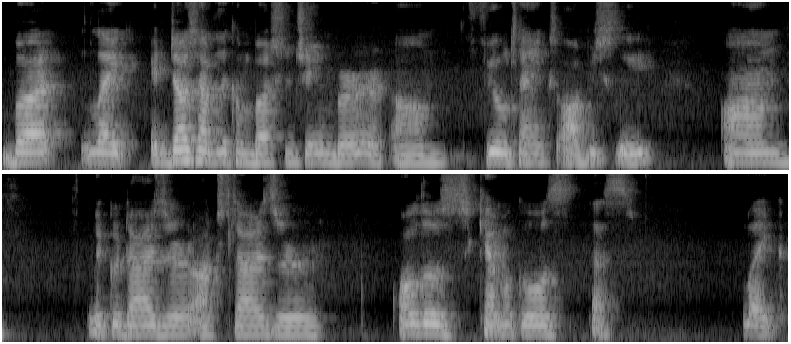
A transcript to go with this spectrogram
But like it does have the combustion chamber, um, fuel tanks obviously, um, liquidizer, oxidizer, all those chemicals. That's like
